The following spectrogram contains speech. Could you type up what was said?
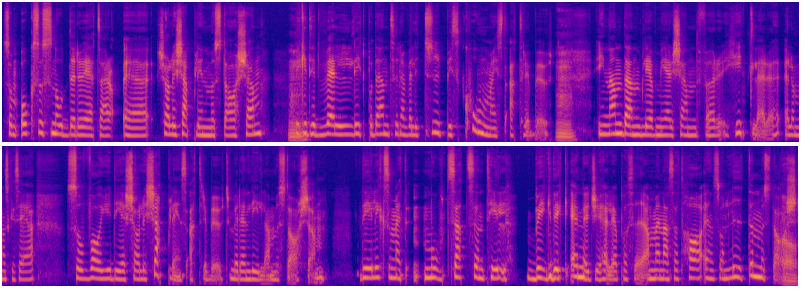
som också snodde, du vet, så här, eh, Charlie Chaplin-mustaschen. Vilket är ett väldigt, på den tiden, väldigt typiskt komiskt attribut. Innan den blev mer känd för Hitler, eller man ska säga, så var ju det Charlie Chaplins attribut med den lilla mustaschen. Det är liksom ett motsatsen till Big Dick Energy, höll jag på att säga. Men alltså att ha en sån liten mustasch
